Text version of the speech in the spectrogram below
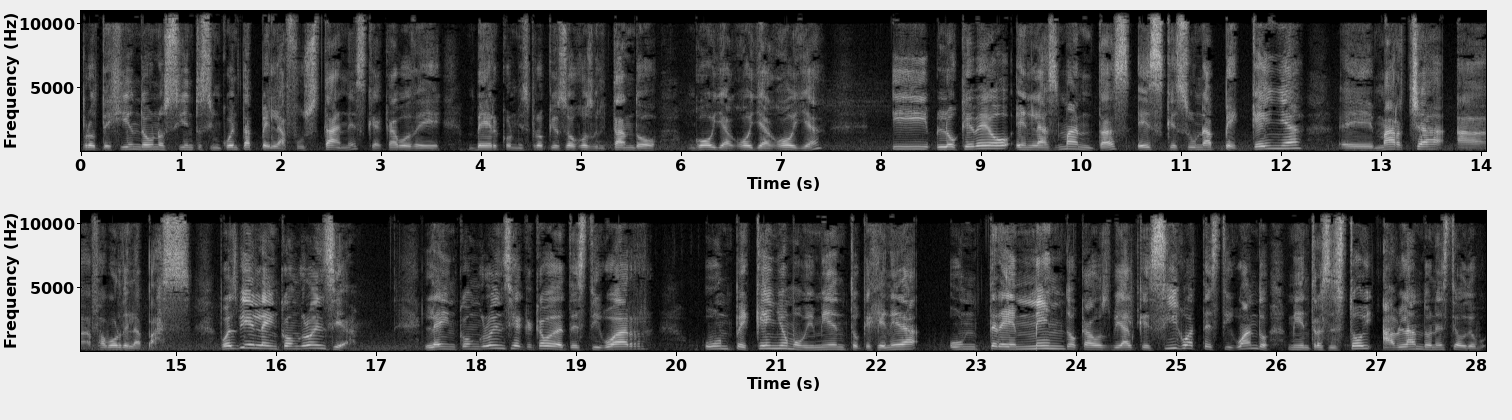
protegiendo a unos 150 pelafustanes que acabo de ver con mis propios ojos gritando Goya, Goya, Goya. Y lo que veo en las mantas es que es una pequeña eh, marcha a favor de la paz. Pues bien, la incongruencia. La incongruencia que acabo de atestiguar, un pequeño movimiento que genera un tremendo caos vial que sigo atestiguando mientras estoy hablando en este audio,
